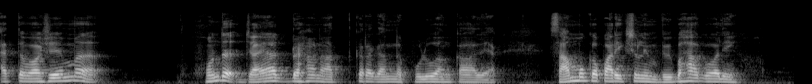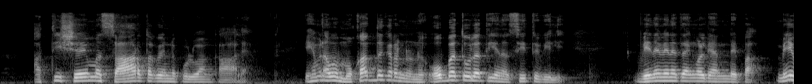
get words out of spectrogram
ඇත්ත වශයෙන්ම හොඳ ජයග්‍රහණ අත්කරගන්න පුළුවන් කාලයක්. සම්මුඛ පරීක්ෂණවලින් විභාග වලින් අතිශයම සාර්ථක වෙන්න පුළුවන් කාලයක්. එහෙමනම් ඔබ මොකද්ද කරන්න ඕනේ? ඔබ තුල තියෙන සිතුවිලි වෙන වෙන තැන් වලට යන්න එපා. මේ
